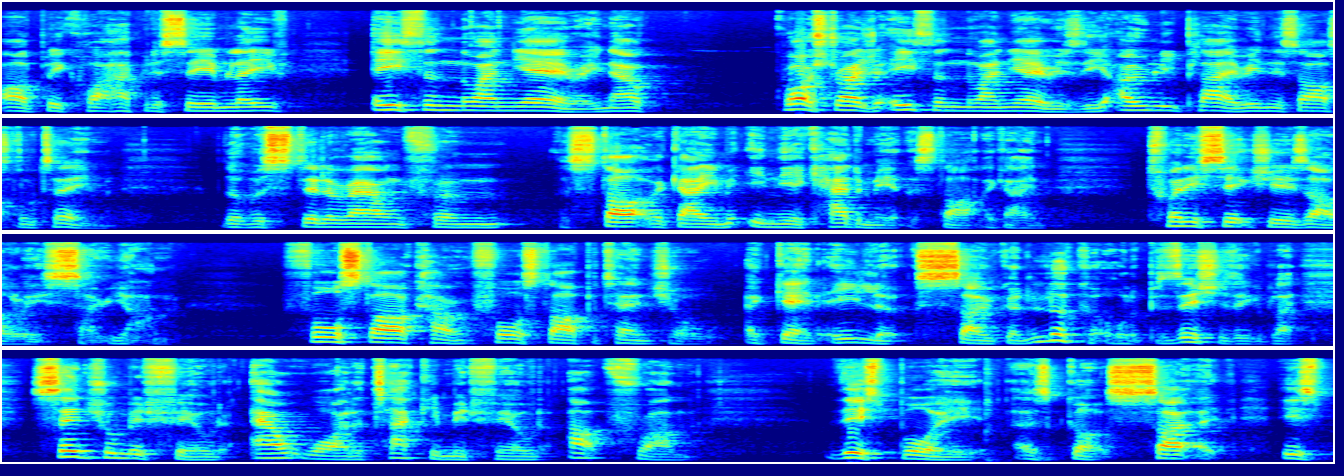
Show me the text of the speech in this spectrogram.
I'd be quite happy to see him leave. Ethan Nwaneri. Now, quite strange, Ethan Nwaneri is the only player in this Arsenal team that was still around from the start of the game in the academy at the start of the game. 26 years old, he's so young. Four star current, four star potential. Again, he looks so good. Look at all the positions he can play. Central midfield, out wide, attacking midfield, up front. This boy has got so. His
